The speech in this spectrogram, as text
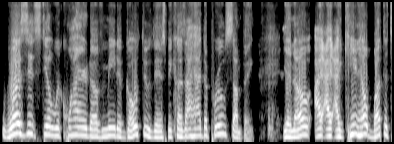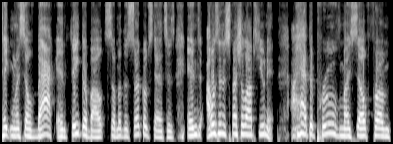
was it still required of me to go through this because I had to prove something? You know I, I, I can't help but to take myself back and think about some of the circumstances and i was in a special ops unit i had to prove myself from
